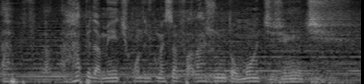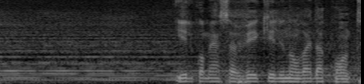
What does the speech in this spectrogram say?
a, a, rapidamente, quando ele começa a falar junto a um monte de gente, e ele começa a ver que ele não vai dar conta.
